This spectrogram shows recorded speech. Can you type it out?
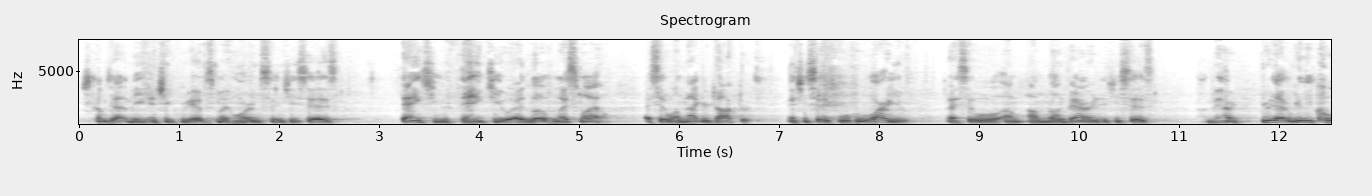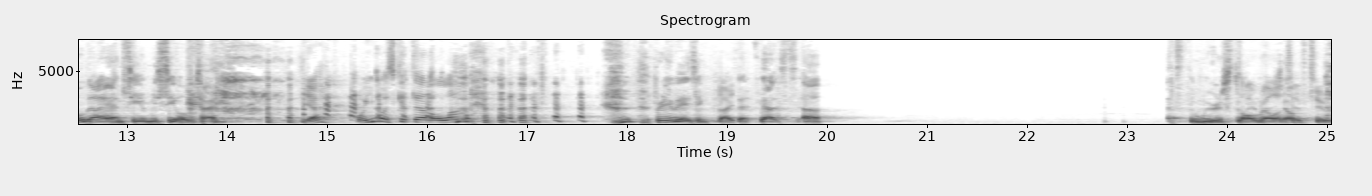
She comes at me and she grabs my horns and she says, Thank you, thank you. I love my smile. I said, Well, I'm not your doctor. And she says, Well, who are you? And I said, Well, I'm, I'm Ron Baron. And she says, Baron, you're that really cool guy on CNBC all the time. yeah? Well, you must get that a lot. Pretty amazing. Right. That, that's. Uh, That's the weirdest story. It's all relative, too.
